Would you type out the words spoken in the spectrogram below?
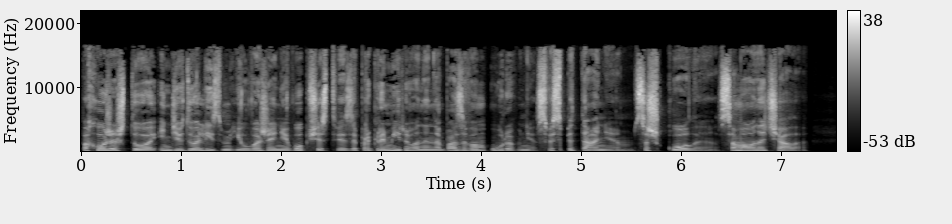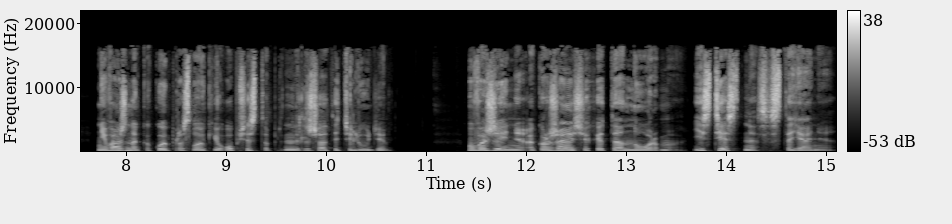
Похоже, что индивидуализм и уважение в обществе запрограммированы на базовом уровне, с воспитанием, со школы, с самого начала. Неважно, какой прослойке общества принадлежат эти люди. Уважение окружающих – это норма, естественное состояние.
